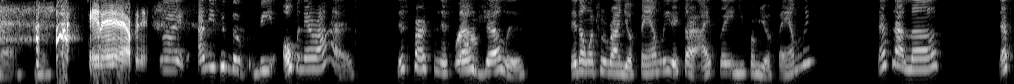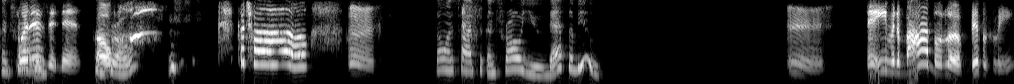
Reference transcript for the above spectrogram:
no. Mm. it ain't happening. Like I need people to be open their eyes. This person is Well- so jealous. They don't want you around your family. They start isolating you from your family. That's not love. That's control. What is it then? Control. Oh, control. Mm. Someone's trying to control you. That's abuse. Mm. And even the Bible, look, biblically,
